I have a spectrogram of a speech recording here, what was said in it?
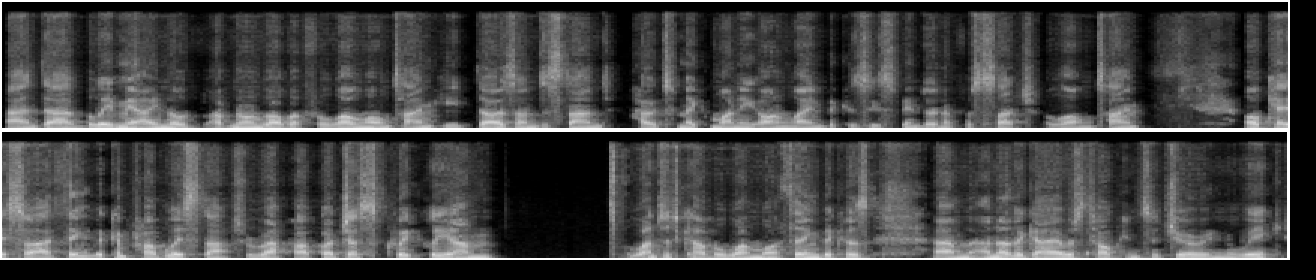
And uh, believe me, I know I've known Robert for a long, long time. He does understand how to make money online because he's been doing it for such a long time. Okay, so I think we can probably start to wrap up. But just quickly, um, wanted to cover one more thing because um, another guy I was talking to during the week,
